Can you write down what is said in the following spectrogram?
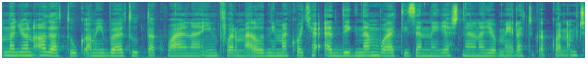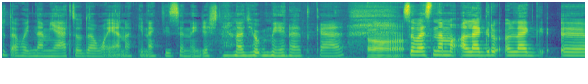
nagyon adatuk, amiből tudtak volna informálódni, meg hogyha eddig nem volt 14-esnél nagyobb méretük, akkor nem csoda, hogy nem járt oda olyan, akinek 14-esnél nagyobb méret kell. A... Szóval ez nem a, leg, a leg, ö,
